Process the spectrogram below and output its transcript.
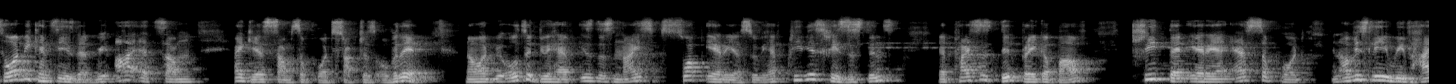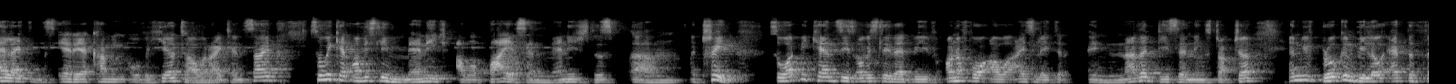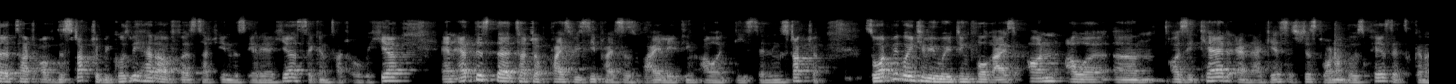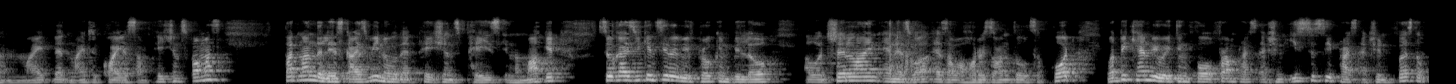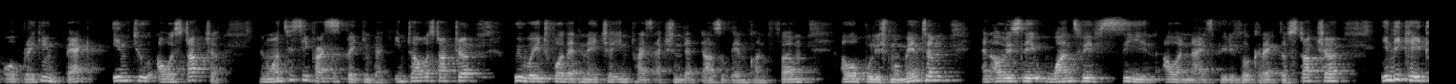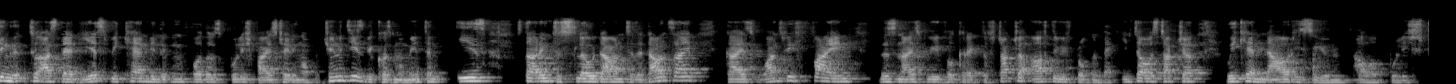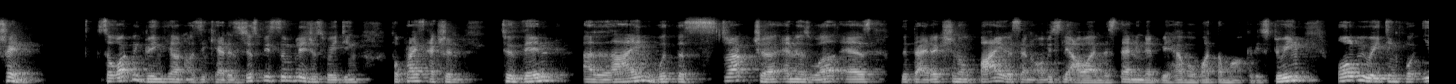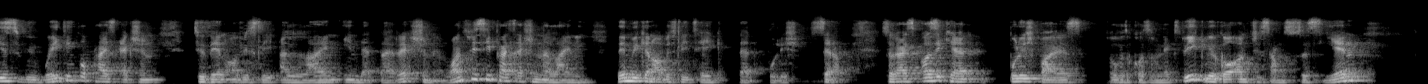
So what we can see is that we are at some, I guess, some support structures over there. Now, what we also do have is this nice swap area. So we have previous resistance that prices did break above, treat that area as support. And obviously we've highlighted this area coming over here to our right-hand side. So we can obviously manage our bias and manage this um, trade. So what we can see is obviously that we've on a four hour isolated another descending structure and we've broken below at the third touch of the structure because we had our first touch in this area here, second touch over here. And at this third touch of price, we see prices violating our descending structure. So what we're going to be waiting for guys on our um, Aussie CAD, and I guess it's just one of those pairs that's gonna might that might require some patience from us. But nonetheless, guys, we know that patience pays in the market. So guys, you can see that we've broken below our trend line and as well as our horizontal support. What we can be waiting for from price action is to see price action, first of all, breaking back into our structure. And once we see prices breaking back into our structure, we wait for that nature in price action that does then confirm our bullish momentum. And obviously, once we've seen our nice, beautiful corrective structure, indicating to us that yes, we can be looking for those bullish bias trading opportunities because momentum is starting to slow down to the downside. Guys, once we find this nice, beautiful corrective structure after we've broken back into our structure, we can now resume our bullish trend. So what we're doing here on Aussie CAD is just be simply just waiting for price action to then align with the structure and as well as the directional bias and obviously our understanding that we have of what the market is doing. All we're waiting for is we're waiting for price action to then obviously align in that direction. And once we see price action aligning, then we can obviously take that bullish setup. So guys, Aussie CAD, bullish bias over the course of next week. We'll go on to some Swiss yen.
